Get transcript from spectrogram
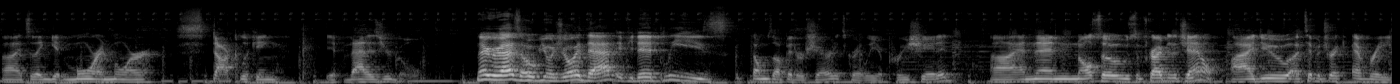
uh, so they can get more and more stock looking if that is your goal. There you guys. I hope you enjoyed that. If you did, please thumbs up it or share it. It's greatly appreciated. Uh, and then also subscribe to the channel. I do a tip and trick every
